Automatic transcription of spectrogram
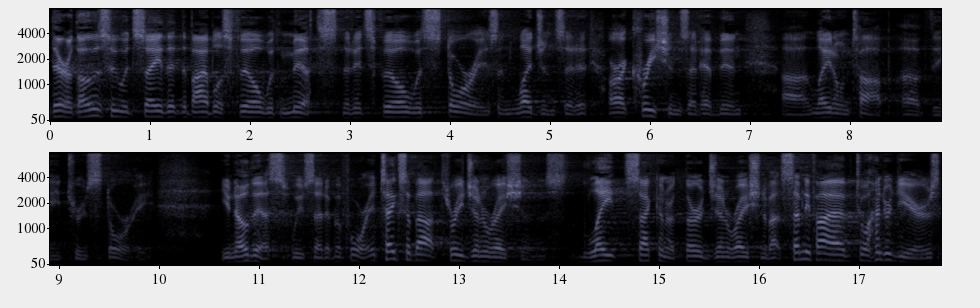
There are those who would say that the Bible is filled with myths, that it's filled with stories and legends that are accretions that have been uh, laid on top of the true story. You know this, we've said it before. It takes about three generations, late second or third generation, about 75 to 100 years,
